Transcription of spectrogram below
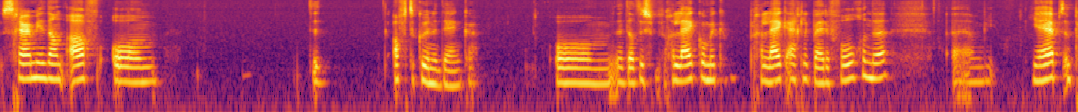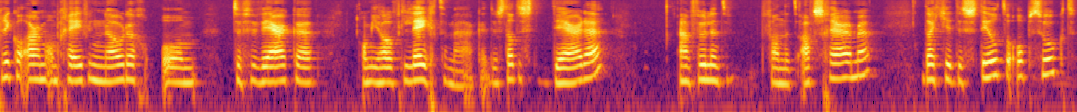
scherm je dan af om af te kunnen denken. Om, dat is gelijk, kom ik gelijk eigenlijk bij de volgende. Um, je hebt een prikkelarme omgeving nodig om te verwerken, om je hoofd leeg te maken. Dus dat is de derde, aanvullend van het afschermen, dat je de stilte opzoekt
